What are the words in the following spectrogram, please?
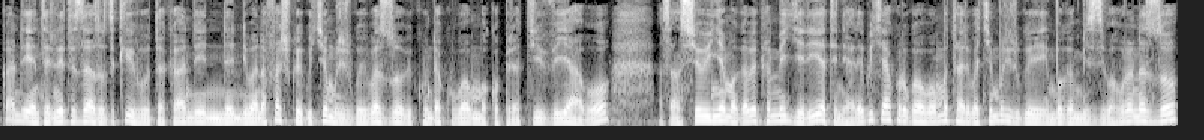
kandi interineti zazo zikihuta kandi ntibanafashwe gukemurirwa ibibazo bikunda kuba mu makoperative yabo. Asansiyo w'inyamagabe kamegeri ati ntiharebwe icyakorwa abo bamotari bakemurirwe imbogamizi bahura na zo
